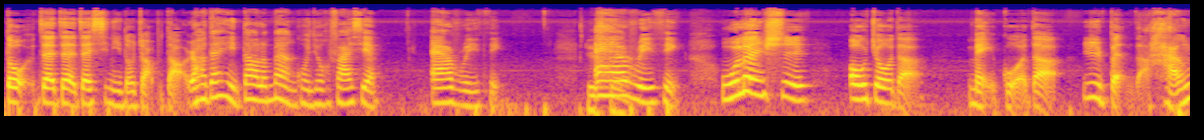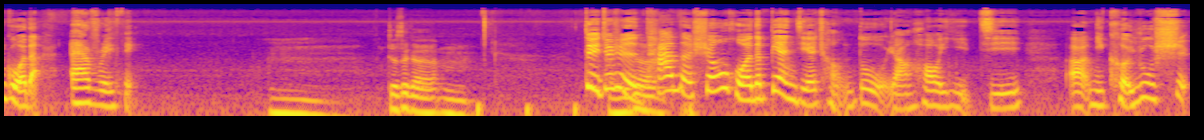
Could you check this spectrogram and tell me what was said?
都在在在悉尼都找不到，然后但是你到了曼谷，你就会发现 everything Is there- everything，无论是欧洲的、美国的、日本的、韩国的 everything，嗯就这个，嗯，对，就是一个它的生活的便捷程度，然后以及呃你可入世。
